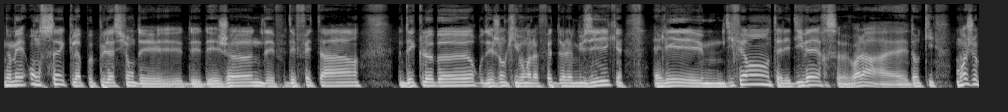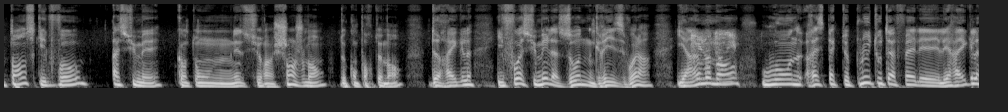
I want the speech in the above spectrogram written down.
Non mais on sait que la population des, des, des jeunes, des, des fêtards, des clubbeurs ou des gens qui vont à la fête de la musique, elle est hum, différente, elle est diverse, voilà. Donc moi je pense qu'il faut assumer quand on est sur un changement de comportement, de règles, il faut assumer la zone grise. Voilà. Il y a un moment où on ne respecte plus tout à fait les, les règles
